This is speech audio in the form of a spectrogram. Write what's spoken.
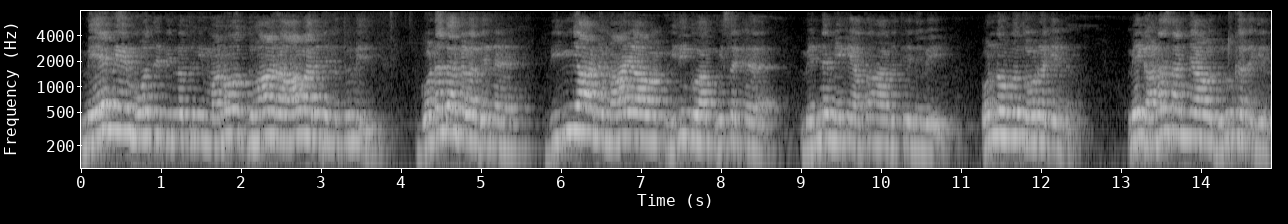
මේ මේ මොහොතේ පින්නතුනි මනෝද්වාර ආවර්ජන තුලින් ගොඩ දඟල දෙන විඥාන මායාවක් මිරිඟුවක් මිසක මෙන්න මේකේ යථාර්ථය නෙවෙයි. ඔන්න ඔබ තෝරගෙන මේ ඝන සංඥාව දුරු කරගෙන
